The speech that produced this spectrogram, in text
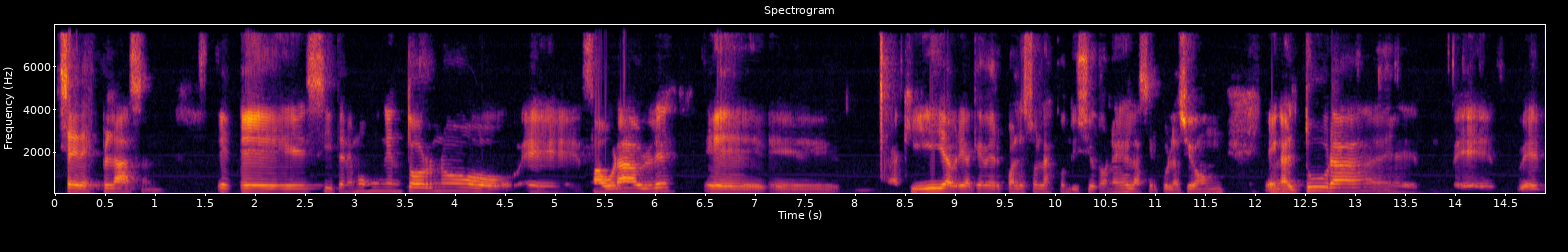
se desplazan. Eh, si tenemos un entorno favorable, Aquí habría que ver cuáles son las condiciones de la circulación en altura, eh, eh, eh,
